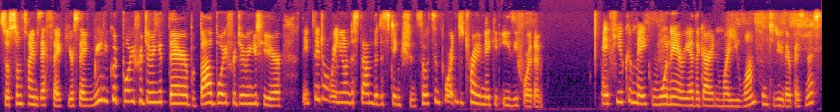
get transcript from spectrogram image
So sometimes if like you're saying really good boy for doing it there, but bad boy for doing it here, they they don't really understand the distinction. So it's important to try and make it easy for for them. If you can make one area of the garden where you want them to do their business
